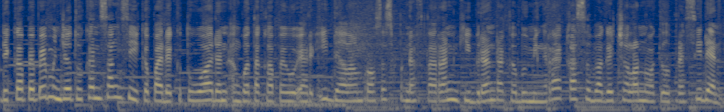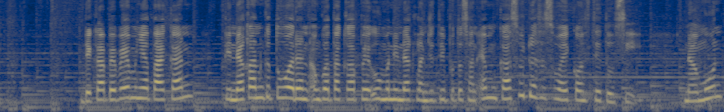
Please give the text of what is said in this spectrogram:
DKPP menjatuhkan sanksi kepada ketua dan anggota KPU RI dalam proses pendaftaran Gibran Rakabuming Raka sebagai calon wakil presiden. DKPP menyatakan, tindakan ketua dan anggota KPU menindaklanjuti putusan MK sudah sesuai konstitusi. Namun,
